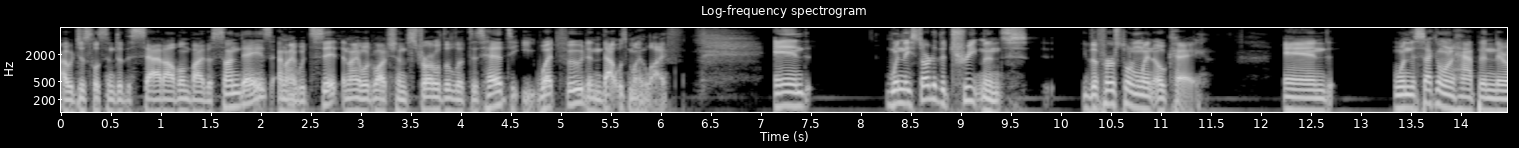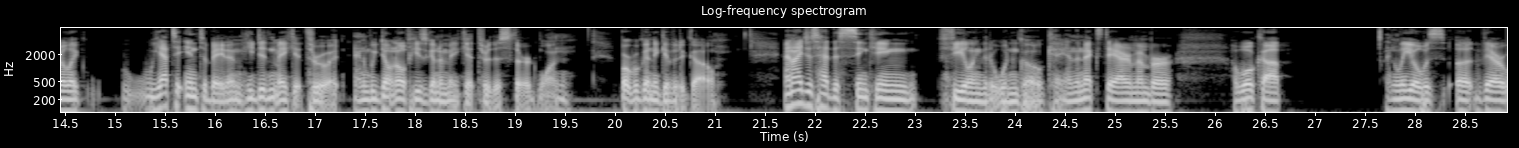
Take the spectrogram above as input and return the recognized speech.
I would just listen to the sad album by the Sundays, and I would sit and I would watch him struggle to lift his head to eat wet food, and that was my life. And when they started the treatments, the first one went okay, and when the second one happened, they were like, we had to intubate him. He didn't make it through it. And we don't know if he's going to make it through this third one, but we're going to give it a go. And I just had this sinking feeling that it wouldn't go okay. And the next day, I remember I woke up and Leo was uh, there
